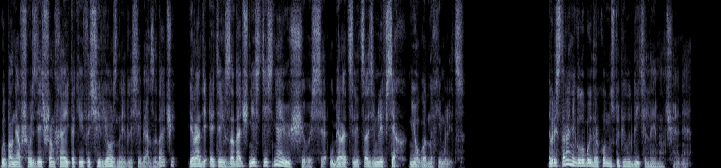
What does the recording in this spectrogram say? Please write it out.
выполнявшего здесь в Шанхае какие-то серьезные для себя задачи, и ради этих задач не стесняющегося убирать с лица земли всех неугодных ему лиц. В ресторане «Голубой дракон» наступило длительное молчание.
